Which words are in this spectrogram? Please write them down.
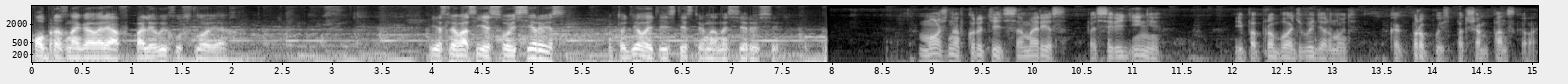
образно говоря, в полевых условиях. Если у вас есть свой сервис, то делайте, естественно, на сервисе. Можно вкрутить саморез посередине и попробовать выдернуть, как пробку из-под шампанского,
